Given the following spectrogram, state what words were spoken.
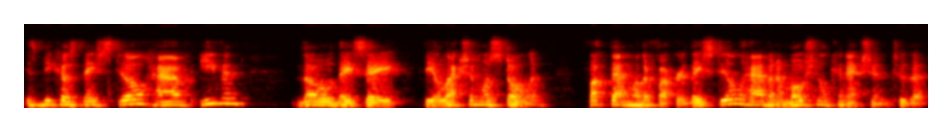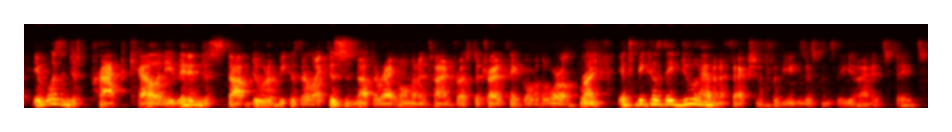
is because they still have even though they say the election was stolen. Fuck that motherfucker. They still have an emotional connection to the. It wasn't just practicality. They didn't just stop doing it because they're like, this is not the right moment in time for us to try to take over the world. right. It's because they do have an affection for the existence of the United States.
